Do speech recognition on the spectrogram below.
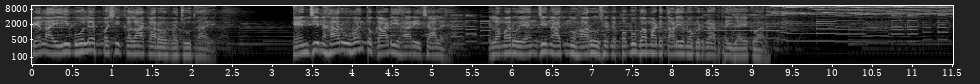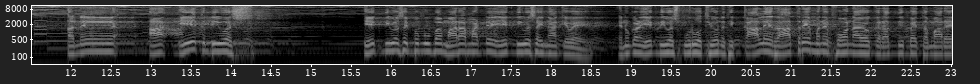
પહેલાં એ બોલે, પછી કલાકારો રજૂ થાય. એન્જિન સારું હોય ને તો ગાડી હારી ચાલે. એટલે અમારું એન્જિન આજનું સારું છે, એટલે પબુભા માટે તાળીઓનો ગડગાડ થઈ જાય એકવાર. અને આ એક દિવસ, એક દિવસે પબુભા મારા માટે એક દિવસ ના કહેવાય. એનું કારણ એક દિવસ પૂરો થયો નથી. કાલે રાત્રે મને ફોન આવ્યો કે, રાજદીપભાઈ, તમારે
